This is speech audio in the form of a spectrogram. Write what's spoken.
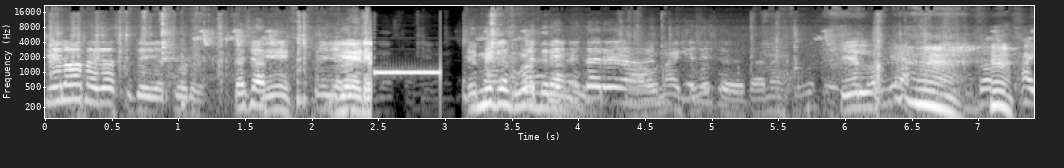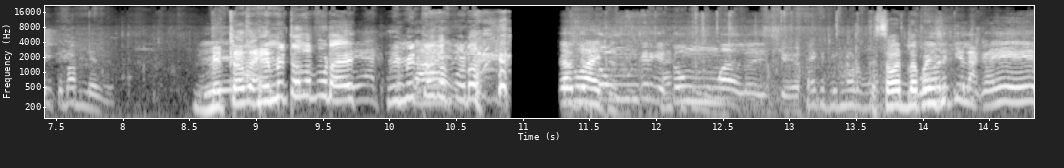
तेल होता जास्त त्याच्यात थोडं. मिठाचा हे मिठाचा पुढं आहे. हे मिठाचा पुढं. कसं वाटलं पाहिजे?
